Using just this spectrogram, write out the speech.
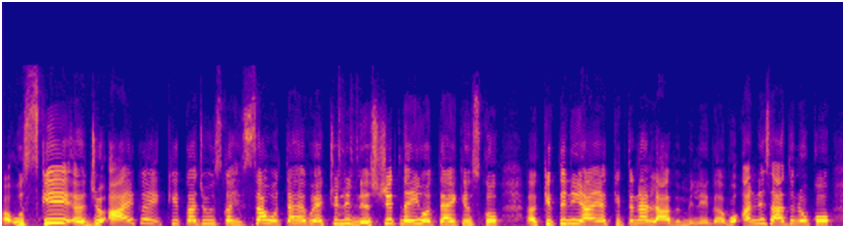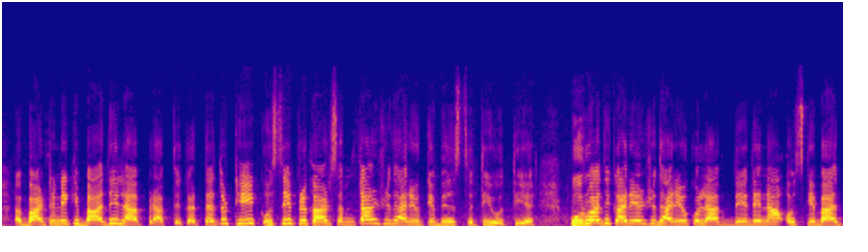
उसकी जो आय का, का जो उसका हिस्सा होता है वो एक्चुअली निश्चित नहीं होता है कि उसको कितनी आय कितना लाभ मिलेगा। वो अन्य साधनों को बांटने के बाद ही लाभ प्राप्त करता है। तो ठीक उसी प्रकार समता अंशधारियों की भी स्थिति होती है। पूर्वाधिकारी अंशधारियों को लाभ दे देना, उसके बाद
